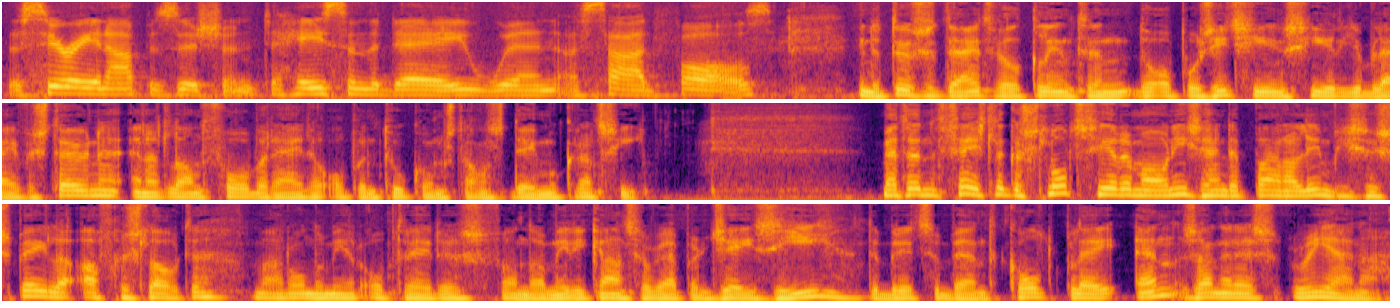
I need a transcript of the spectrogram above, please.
the Syrian opposition to hasten the day when Assad falls. In de tussentijd wil Clinton de oppositie in Syrië blijven steunen... en het land voorbereiden op een toekomst als democratie. Met een feestelijke slotceremonie zijn de Paralympische Spelen afgesloten... waar onder meer optredens van de Amerikaanse rapper Jay-Z... de Britse band Coldplay en zangeres Rihanna.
